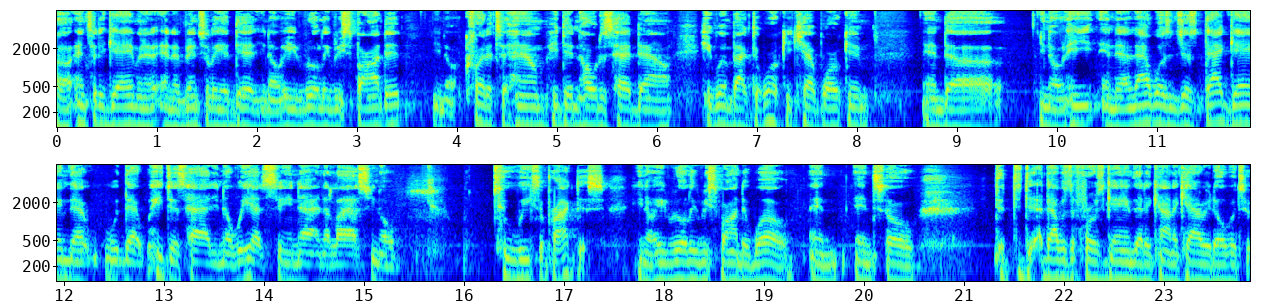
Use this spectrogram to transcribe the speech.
Uh, into the game, and, and, eventually it did. You know, he really responded. You know, credit to him. He didn't hold his head down. He went back to work. He kept working, and uh, you know, he and that wasn't just that game that that he just had. You know, we had seen that in the last you know two weeks of practice. You know, he really responded well, and and so that was the first game that it kind of carried over to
